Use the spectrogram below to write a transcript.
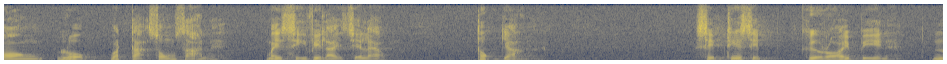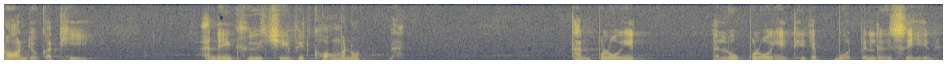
มองโลกวัฏฏะสงสารเนี่ยไม่สีวิไลเสียแล้ว ทุกอย่างสิบที่สิบ คือร้อยปีเนี่ยนอนอยู่กับที่ อันนี้คือชีวิตของมนุษย์นะท่านปโลหิตนะลูกปโลหิตที่จะบวชเป็นฤาษีนะ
